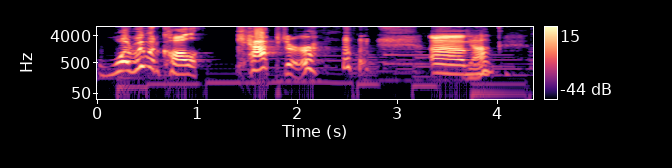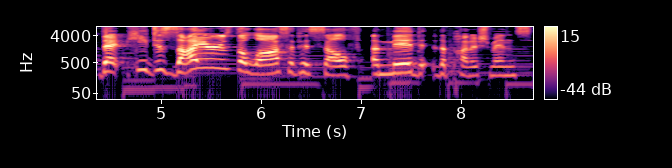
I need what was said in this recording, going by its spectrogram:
what we would call captor um Yeah. that he desires the loss of his self amid the punishments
